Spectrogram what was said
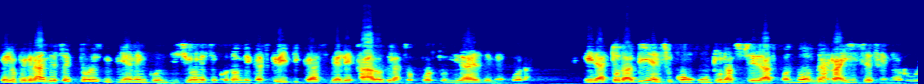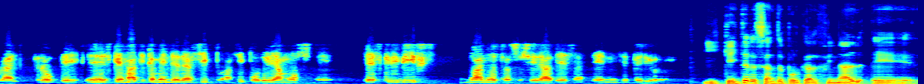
pero que grandes sectores vivían en condiciones económicas críticas y alejados de las oportunidades de mejora era todavía en su conjunto una sociedad con hondas raíces en lo rural. Creo que eh, esquemáticamente de así, así podríamos eh, describir a nuestra sociedad en ese periodo. Y qué interesante porque al final eh,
